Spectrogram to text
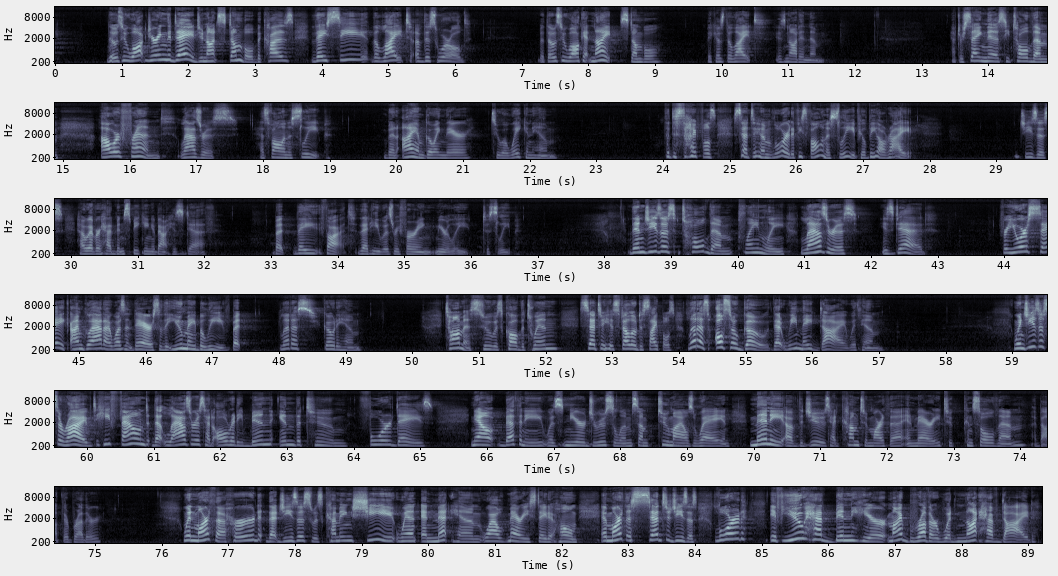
Those who walk during the day do not stumble because they see the light of this world. But those who walk at night stumble because the light is not in them. After saying this, he told them, Our friend Lazarus has fallen asleep, but I am going there to awaken him. The disciples said to him, Lord, if he's fallen asleep, he'll be all right. Jesus, however, had been speaking about his death, but they thought that he was referring merely to sleep. Then Jesus told them plainly Lazarus is dead. For your sake, I'm glad I wasn't there so that you may believe, but let us go to him. Thomas, who was called the twin, said to his fellow disciples, Let us also go that we may die with him. When Jesus arrived, he found that Lazarus had already been in the tomb four days. Now, Bethany was near Jerusalem, some two miles away, and many of the Jews had come to Martha and Mary to console them about their brother. When Martha heard that Jesus was coming, she went and met him while Mary stayed at home. And Martha said to Jesus, Lord, if you had been here, my brother would not have died.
